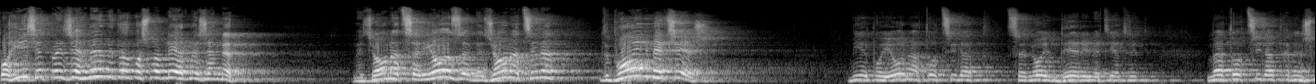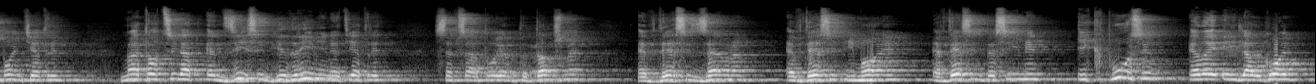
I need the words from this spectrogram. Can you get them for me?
Po hiqet prej xhehnemit edhe po shpërblehet me xhenet. Me gjonat serioze, me gjonat të cilat të bojnë me qeshë. Mirëpo jo në ato të cilat cenojnë nderin e tjetrit, me ato të cilat e nënçmojnë tjetrin, me ato të cilat e nxisin hidhrimin e tjetrit, sepse ato janë të dëmshme, e vdesin zemrën, e vdesin imanin, e vdesin besimin, i këpusin edhe i largojnë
